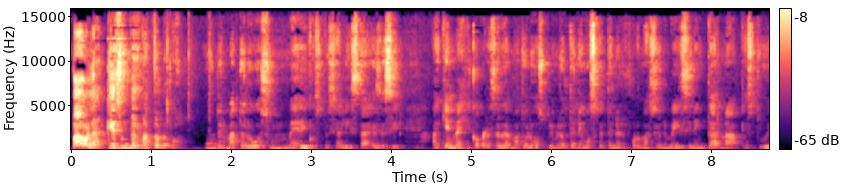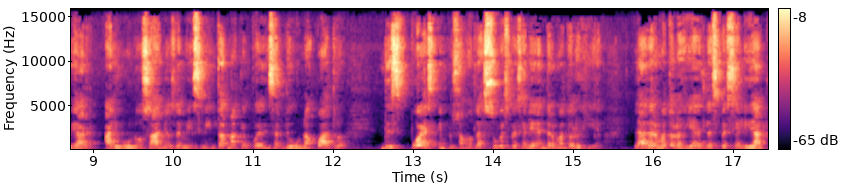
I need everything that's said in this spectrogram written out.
Paola, ¿qué es un dermatólogo? Un dermatólogo es un médico especialista, es decir, Aquí en México, para ser dermatólogos, primero tenemos que tener formación en medicina interna, estudiar algunos años de medicina interna, que pueden ser de 1 a 4. Después empezamos la subespecialidad en dermatología. La dermatología es la especialidad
